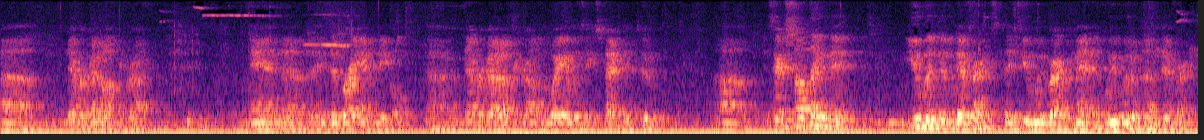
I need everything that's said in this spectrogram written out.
uh, never got off the ground. And uh, the, the brand Eagle uh, never got off the ground the way it was expected to. Uh, is there something that you would do different, that you would recommend that we would have done different?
